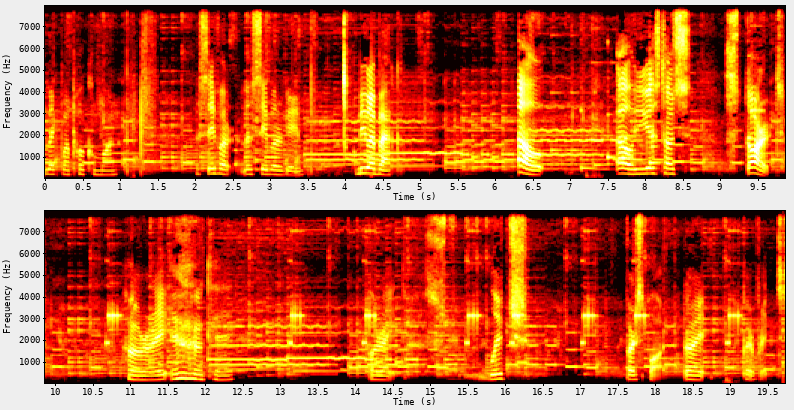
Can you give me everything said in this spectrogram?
like my Pokemon? Let's save our let's save our game. Be right back. Oh. Oh, you just touch start. Alright, okay. Alright. Which first part? Alright, perfect.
